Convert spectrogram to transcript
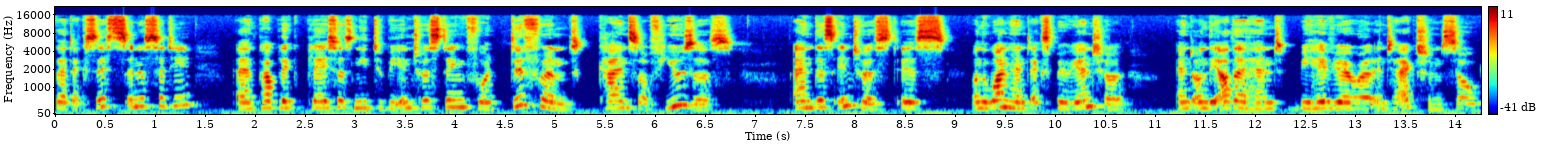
that exists in a city, and public places need to be interesting for different kinds of users. And this interest is, on the one hand, experiential, and on the other hand, behavioral interaction. So,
